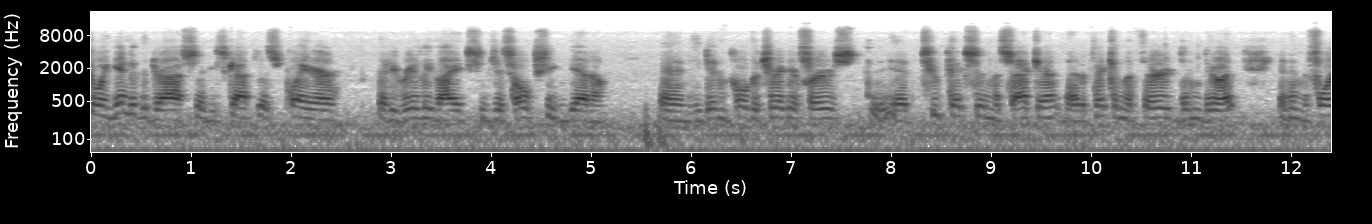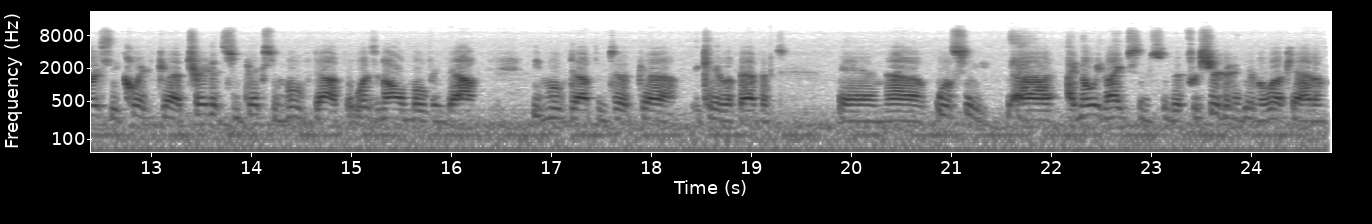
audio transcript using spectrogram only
going into the draft, said he's got this player that he really likes. He just hopes he can get him and he didn't pull the trigger first. He had two picks in the second, had a pick in the third, didn't do it, and in the fourth he quick uh, traded some picks and moved up. It wasn't all moving down, he moved up and took uh, Caleb Evans, and uh, we'll see. Uh, I know he likes him, so they're for sure going to give him a look at him.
